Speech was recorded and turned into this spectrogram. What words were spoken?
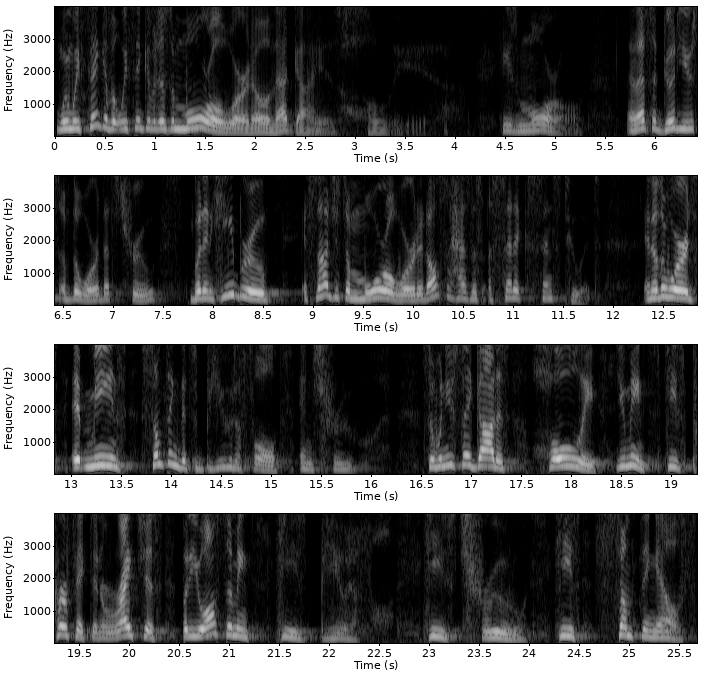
when we think of it, we think of it as a moral word. Oh, that guy is holy. He's moral. And that's a good use of the word, that's true. But in Hebrew, it's not just a moral word, it also has this ascetic sense to it. In other words, it means something that's beautiful and true, So when you say God is holy, you mean he's perfect and righteous, but you also mean he's beautiful. He's true. He's something else.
